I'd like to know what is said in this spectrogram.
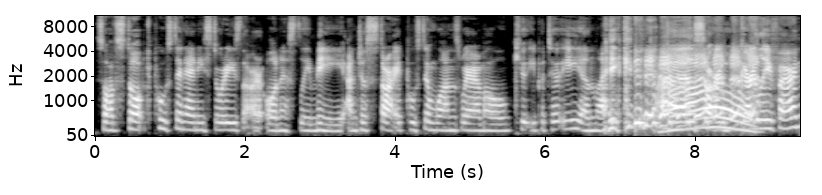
So I've stopped posting any stories that are honestly me and just started posting ones where I'm all cutie patootie and like uh, sort Oh. of girly fern.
